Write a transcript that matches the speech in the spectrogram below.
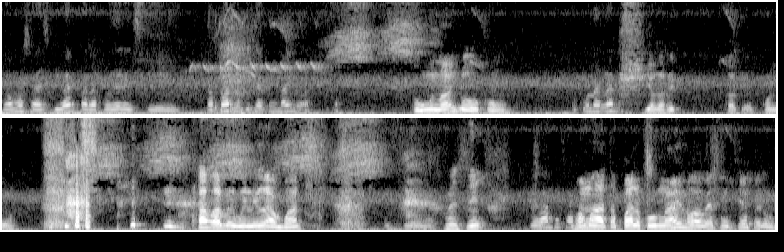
lo vamos a esquivar para poder este, taparlo, que sea con nylon ¿ah? con un nylon o con. o con una lana. Ya agarré pollo. Huele la mano. Pues sí, vamos a taparlo con un nylon a ver con qué, pero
